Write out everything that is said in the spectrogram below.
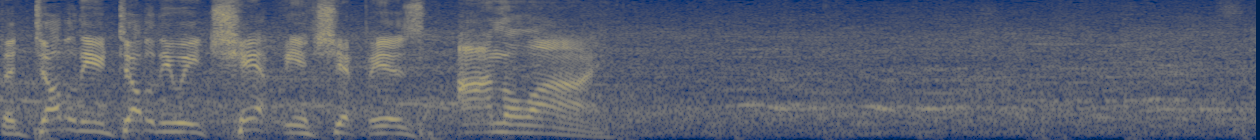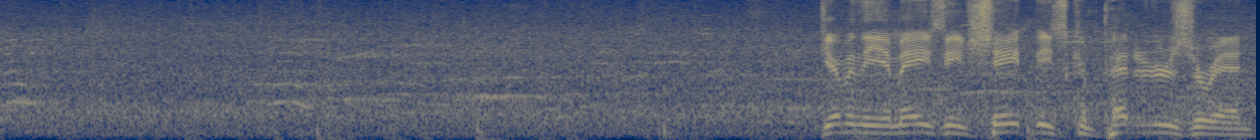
The WWE Championship is on the line. Given the amazing shape these competitors are in,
